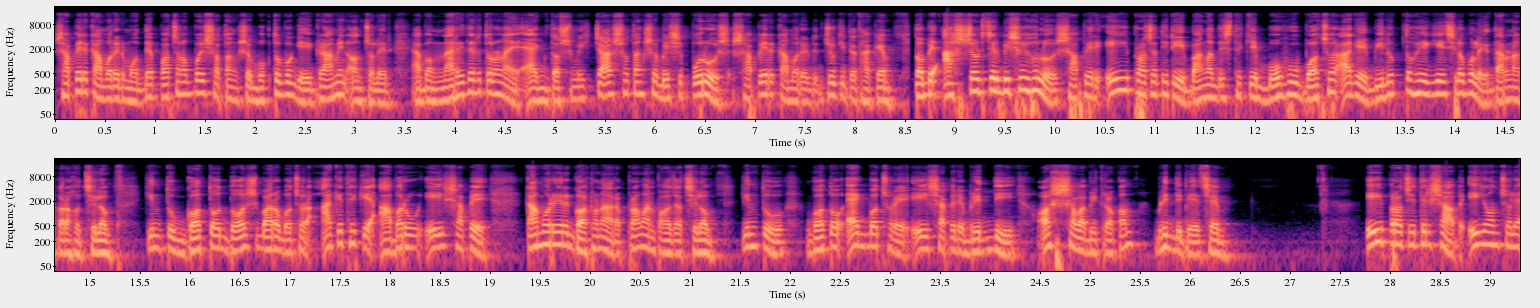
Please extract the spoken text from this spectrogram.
সাপের কামড়ের মধ্যে পঁচানব্বই শতাংশ ভুক্তভোগী গ্রামীণ অঞ্চলের এবং নারীদের তুলনায় এক দশমিক চার শতাংশ বেশি পুরুষ সাপের কামড়ের ঝুঁকিতে থাকে। তবে আশ্চর্যের বিষয় হলো, সাপের এই প্রজাতিটি বাংলাদেশ থেকে বহু বছর আগে বিলুপ্ত হয়ে গিয়েছিল বলে ধারণা করা হচ্ছিল। কিন্তু গত দশ বারো বছর আগে থেকে আবারও এই সাপে কামড়ের ঘটনার প্রমাণ পাওয়া যাচ্ছিল। কিন্তু গত এক বছরে এই সাপের বৃদ্ধি, অস্বাভাবিক রকম বৃদ্ধি পেয়েছে। এই প্রজাতির সাপ এই অঞ্চলে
